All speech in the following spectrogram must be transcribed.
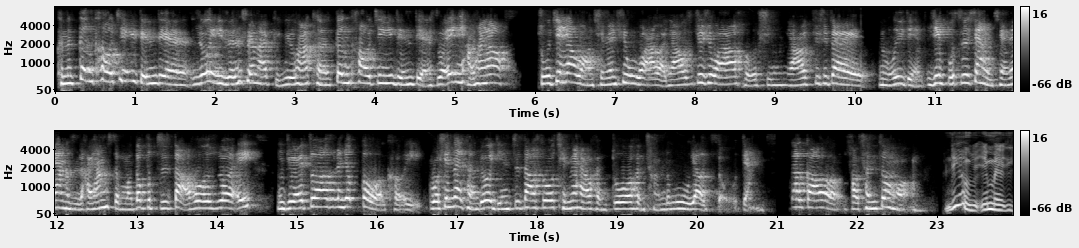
可能更靠近一点点，如果以人生来比喻的话，可能更靠近一点点，说，哎，你好像要逐渐要往前面去挖了，然后继续挖到核心，然后继续再努力一点，已经不是像以前那样子，好像什么都不知道，或者说，哎，你觉得做到这边就够了，可以。我现在可能就已经知道说前面还有很多很长的路要走，这样子。糟糕了，好沉重哦。你有有没有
